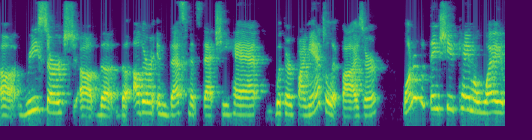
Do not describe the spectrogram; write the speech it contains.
uh, research uh, the the other investments that she had with her financial advisor, one of the things she came away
